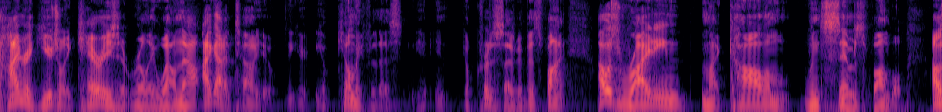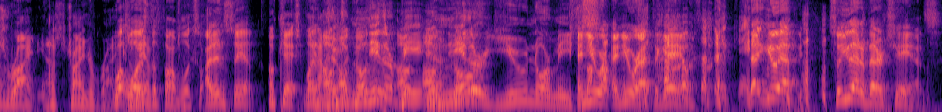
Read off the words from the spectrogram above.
Heinrich usually carries it really well. Now I got to tell you, you- you'll kill me for this. You'll criticize me, but it's fine. I was writing my column when Sims fumbled. I was writing. I was trying to write. What was have- the fumble? I didn't see it. Okay, Explain I'll- I'll go neither the- be I'll- I'll go- neither you nor me. and you were and you were at the game. That- you had so you had a better chance.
